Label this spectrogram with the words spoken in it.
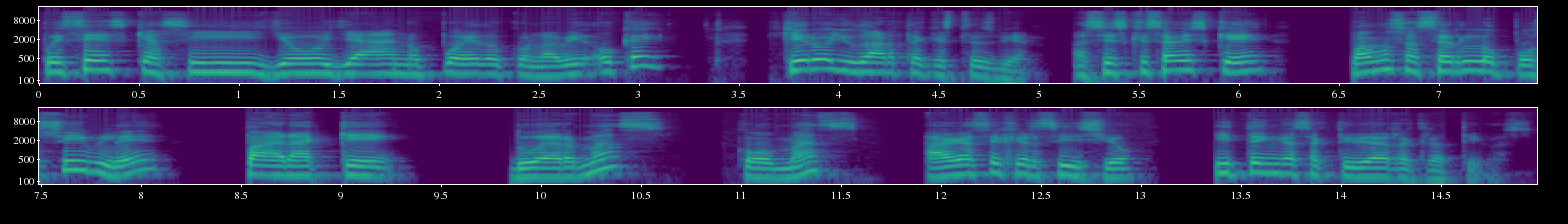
Pues es que así yo ya no puedo con la vida. Ok, quiero ayudarte a que estés bien. Así es que, ¿sabes qué? Vamos a hacer lo posible para que duermas, comas, hagas ejercicio y tengas actividades recreativas.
